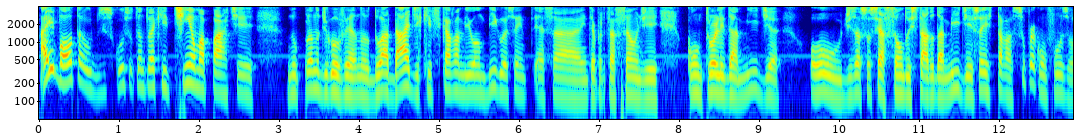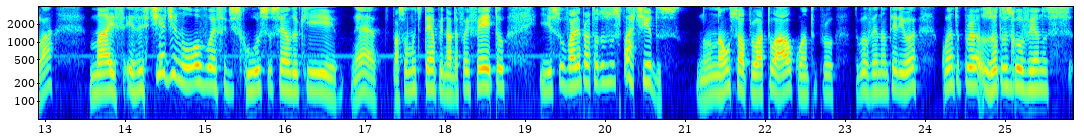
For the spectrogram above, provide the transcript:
Aí volta o discurso, tanto é que tinha uma parte no plano de governo do Haddad que ficava meio ambíguo essa, essa interpretação de controle da mídia ou desassociação do Estado da mídia, isso aí estava super confuso lá, mas existia de novo esse discurso, sendo que né, passou muito tempo e nada foi feito, e isso vale para todos os partidos, não, não só para o atual, quanto para o governo anterior, quanto para os outros governos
